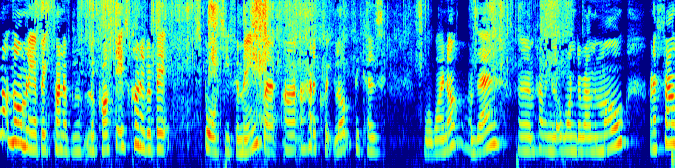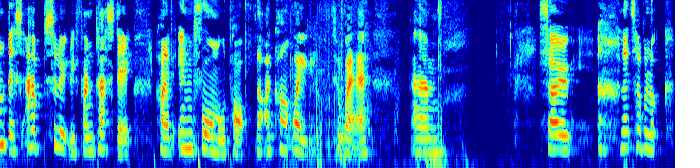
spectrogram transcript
not normally a big fan of Lacoste. It's kind of a bit sporty for me, but I, had a quick look because, well, why not? I'm there, um, having a little wander around the mall. And I found this absolutely fantastic kind of informal top that I can't wait to wear. Um, so let's have a look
